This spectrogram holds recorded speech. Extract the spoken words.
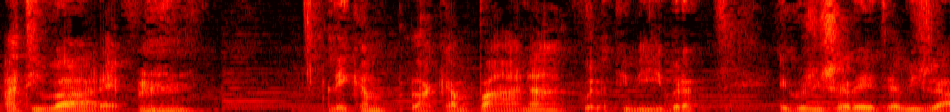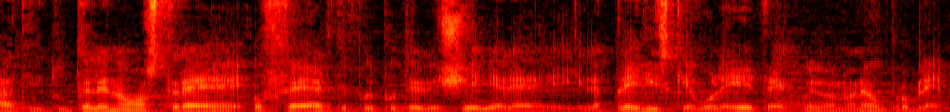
attivare camp la campana, quella che vibra, e così sarete avvisati di tutte le nostre offerte, poi potete scegliere la playlist che volete, quello non è un problema.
